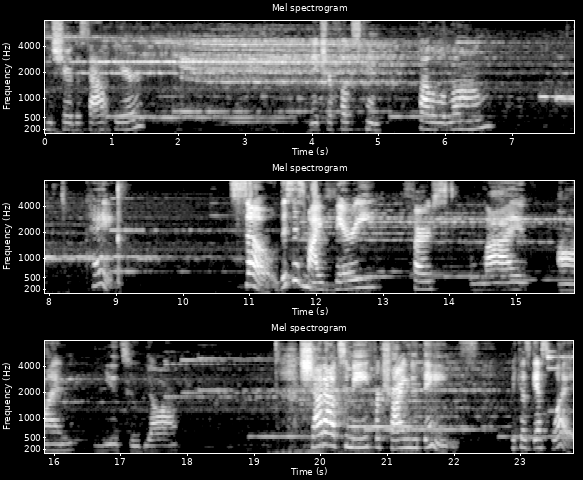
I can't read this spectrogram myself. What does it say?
Me share this out here. Make sure folks can follow along. Okay. So, this is my very first live on YouTube, y'all. Shout out to me for trying new things because guess what?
